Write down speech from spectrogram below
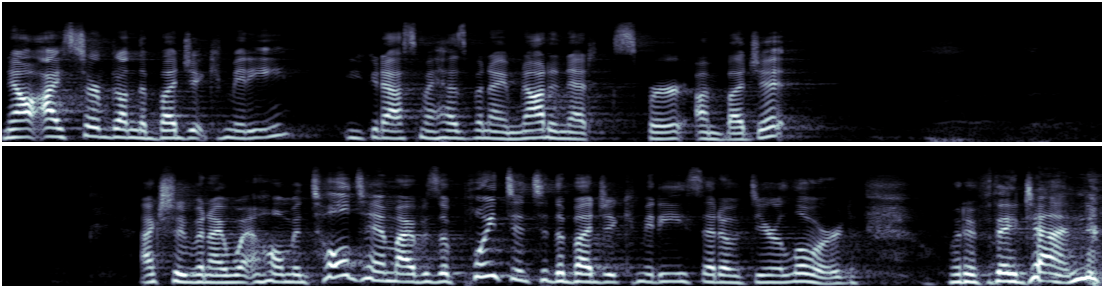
Now, I served on the budget committee. You could ask my husband, I'm not an expert on budget. Actually, when I went home and told him I was appointed to the budget committee, he said, Oh, dear Lord, what have they done?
